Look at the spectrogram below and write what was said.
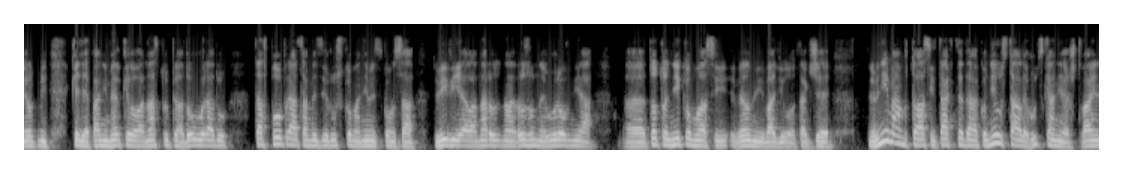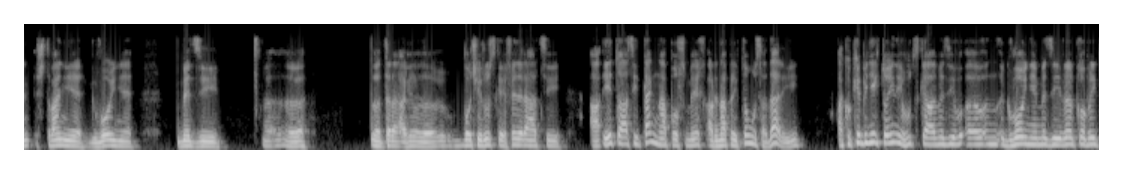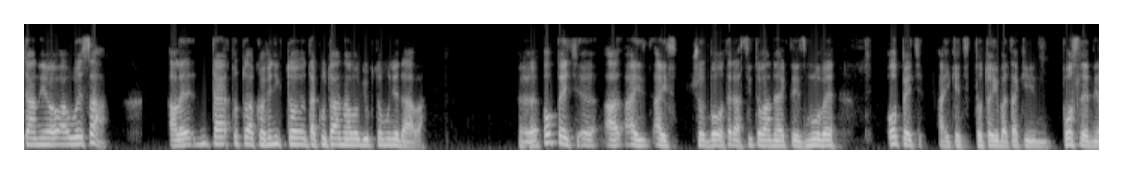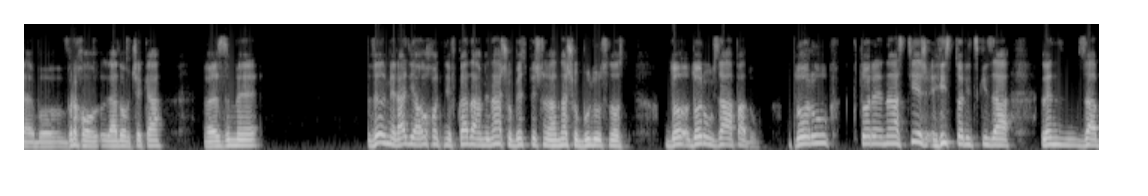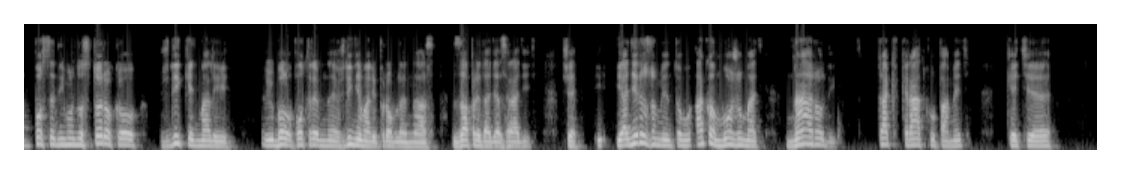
rokmi, keď aj pani Merkelová nastúpila do úradu, tá spolupráca medzi Ruskom a Nemeckom sa vyvíjala na, na rozumnej úrovni a e, toto niekomu asi veľmi vadilo. Takže vnímam to asi tak teda ako neustále huckanie a štvanie, k vojne medzi e, e, teda, e, voči Ruskej federácii a je to asi tak na posmech, ale napriek tomu sa darí, ako keby niekto iný huckal medzi, e, k vojne medzi Veľkou Britániou a USA. Ale tak, toto akože nikto takúto analogiu k tomu nedáva. E, opäť, e, aj, aj čo bolo teraz citované aj k tej zmluve, opäť, aj keď toto je iba taký posledný alebo vrchol ľadovčeka, e, sme veľmi radi a ochotne vkladáme našu bezpečnosť a našu budúcnosť do, do rúk západu. Do rúk, ktoré nás tiež historicky za, len za posledných možno 100 rokov vždy, keď mali, bolo potrebné, vždy nemali problém nás zapredať a zradiť. Že ja nerozumiem tomu, ako môžu mať národy tak krátku pamäť, keď, e,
